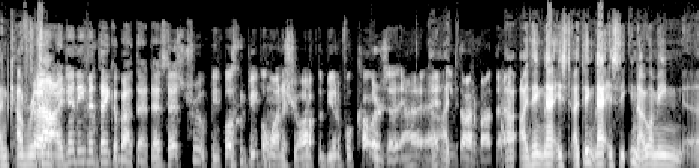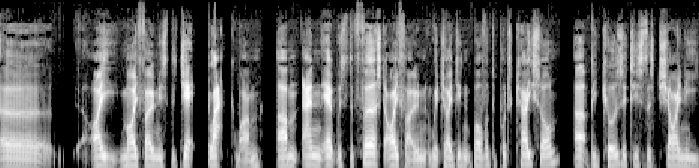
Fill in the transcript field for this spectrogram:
and cover it Yeah, up? I didn't even think about that. That's that's true. People people want to show off the beautiful colors. I, I, hadn't I- even thought about that. I I think that is. I think that is the. You know, I mean, uh, I my phone is the jet black one, um, and it was the first iPhone which I didn't bother to put a case on, uh, because it is the shiny,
